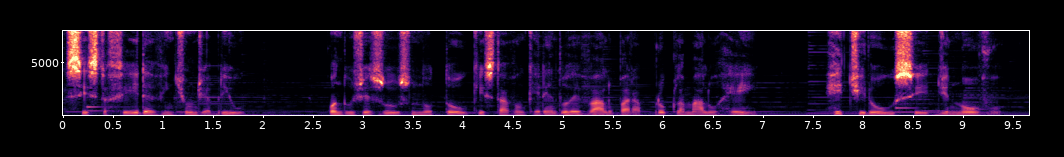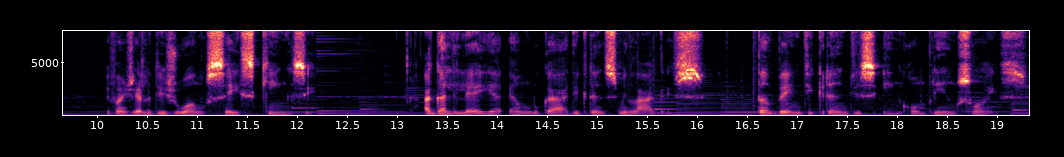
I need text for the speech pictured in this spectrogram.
Sexta-feira, 21 de abril, quando Jesus notou que estavam querendo levá-lo para proclamá-lo rei, retirou-se de novo. Evangelho de João 6,15 A Galileia é um lugar de grandes milagres, também de grandes incompreensões.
